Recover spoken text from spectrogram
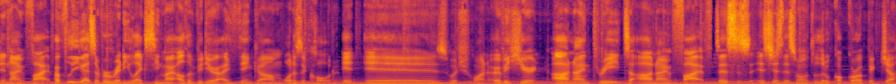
to 9.5. Hopefully you guys have already like seen my other video. I think, um, what is it called? It is, which one? Over here, R93 to R95. So this is, it's just this one with the little Kokoro picture.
